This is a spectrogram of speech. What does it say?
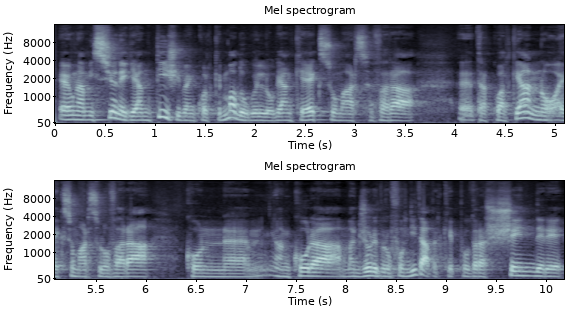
è una missione che anticipa in qualche modo quello che anche ExoMars farà eh, tra qualche anno, ExoMars lo farà con eh, ancora maggiore profondità perché potrà scendere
